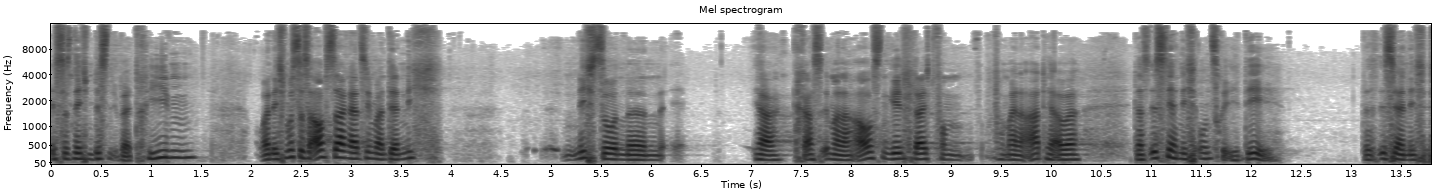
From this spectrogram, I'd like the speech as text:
ist das nicht ein bisschen übertrieben? Und ich muss das auch sagen, als jemand, der nicht, nicht so einen, ja, krass immer nach außen geht, vielleicht vom, von meiner Art her, aber das ist ja nicht unsere Idee. Das ist ja nicht,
